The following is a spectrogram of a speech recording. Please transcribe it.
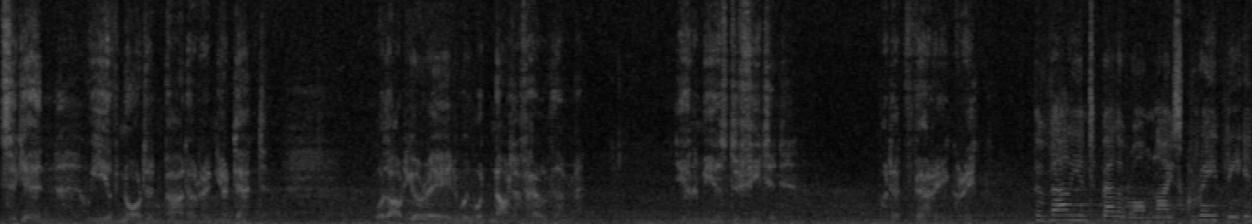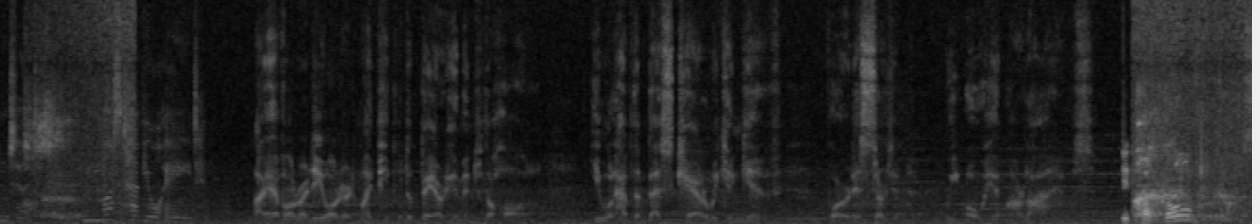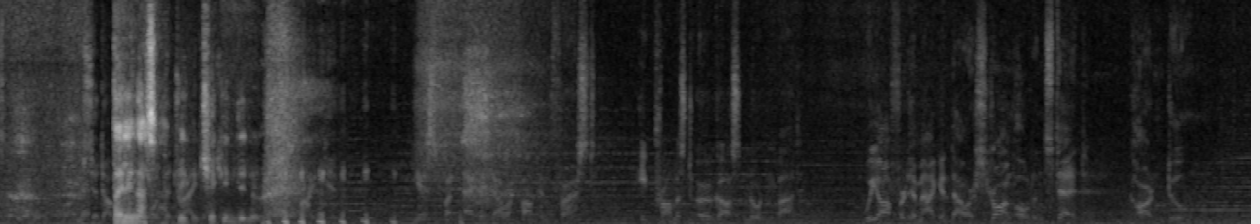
Once again, we of Nordinbad are in your debt. Without your aid, we would not have held them. The enemy is defeated, but at very great... The valiant Beleram lies gravely injured. We must have your aid. I have already ordered my people to bear him into the hall. He will have the best care we can give, for it is certain we owe him our lives. Did Cockle? You Belly, that's a big chicken dinner. We offered him Agandaur's stronghold instead, Carn Dûm.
